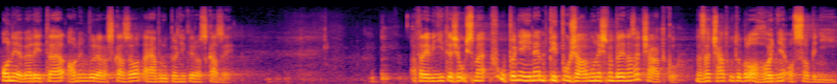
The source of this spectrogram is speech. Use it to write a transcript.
on je velitel a on jim bude rozkazovat a já budu plnit ty rozkazy. A tady vidíte, že už jsme v úplně jiném typu žalmu, než jsme byli na začátku. Na začátku to bylo hodně osobní,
